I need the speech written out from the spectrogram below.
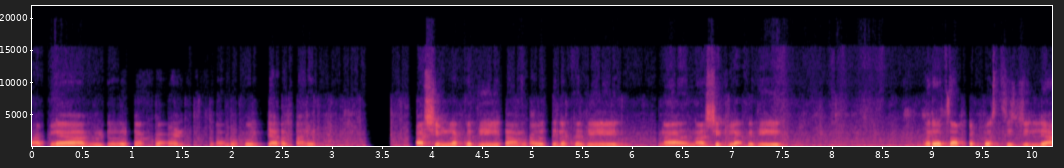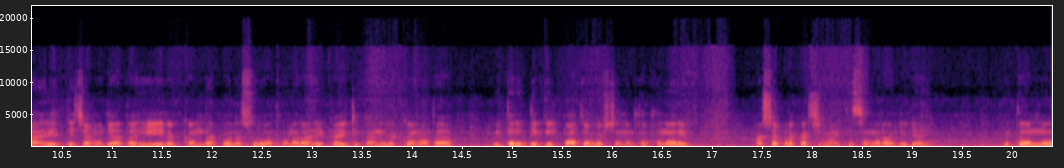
आपल्या व्हिडिओला कमेंट लोक विचारत आहेत. वाशिमला कधी येईल अमरावतीला कधी येईल ना नाशिकला कधी. येईल बरेच आपले पस्तीस जिल्हे आहेत त्याच्यामध्ये आता ही रक्कम दाखवायला सुरुवात होणार आहे. काही ठिकाणी रक्कम आता वितरित देखील पाच ऑगस्टच्या नंतर होणार आहे अशा प्रकारची माहिती समोर आलेली आहे. मित्रांनो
